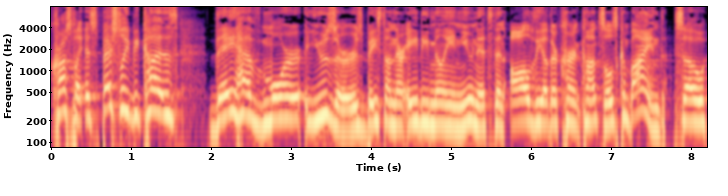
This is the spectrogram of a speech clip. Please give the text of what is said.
crossplay, especially because they have more users based on their 80 million units than all the other current consoles combined. So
